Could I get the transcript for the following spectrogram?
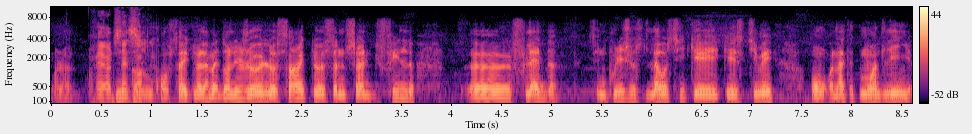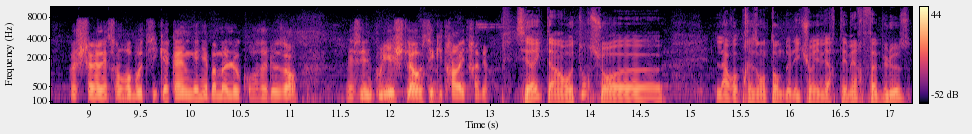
Voilà. Réal, Je D'accord. vous conseille de la mettre dans les jeux. Le 5, euh, Sunshine Field, euh, Fled, c'est une pouliche là aussi qui est, qui est estimée. Bon, on a peut-être moins de lignes que chez Alexandre Robotti qui a quand même gagné pas mal de courses de deux ans. Mais c'est une pouliche là aussi qui travaille très bien. C'est vrai que tu as un retour sur euh, la représentante de l'écurie Vertémer, fabuleuse.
